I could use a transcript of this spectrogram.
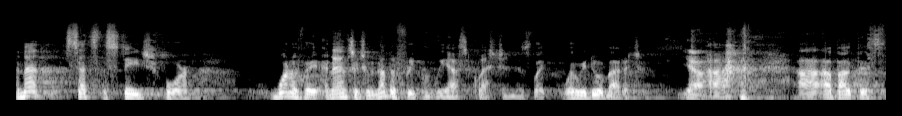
And that sets the stage for one of the, an answer to another frequently asked question is like, what do we do about it? Yeah. Uh, uh, about this,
